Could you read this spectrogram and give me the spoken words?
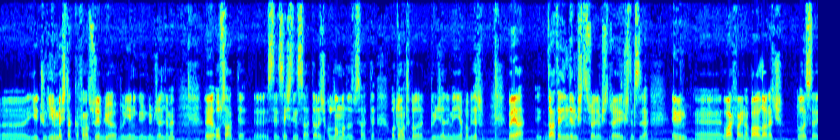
E, çünkü 25 dakika falan sürebiliyor bu yeni gün güncelleme. E, o saatte, e, seçtiğiniz saatte, aracı kullanmadığınız bir saatte otomatik olarak güncellemeyi yapabilir. Veya e, zaten indirmişti, söylemiştim, söylemiştim size. Evin e, Wi-Fi'ine bağlı araç. Dolayısıyla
